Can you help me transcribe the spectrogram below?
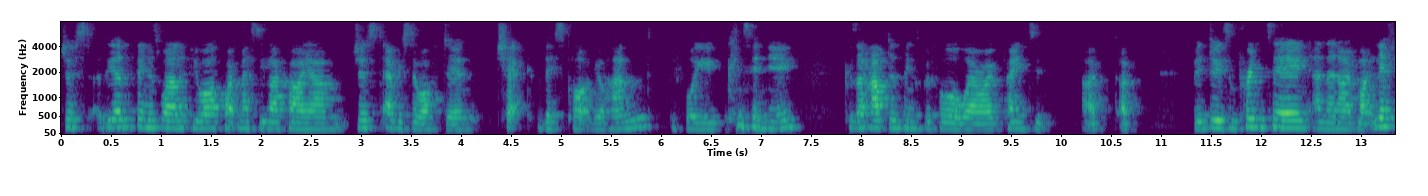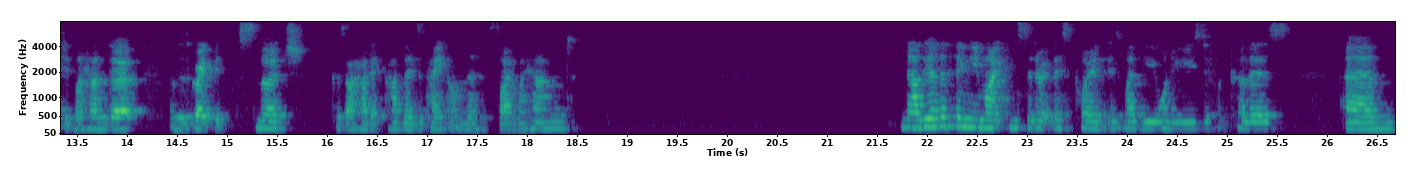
Just the other thing as well, if you are quite messy like I am, just every so often check this part of your hand before you continue. Because I have done things before where I've painted, I've, I've been doing some printing and then I've like lifted my hand up and there's a great big smudge because I had it had loads of paint on the side of my hand. Now the other thing you might consider at this point is whether you want to use different colours um,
